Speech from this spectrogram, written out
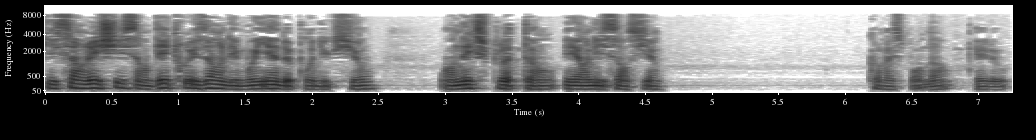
qui s'enrichissent en détruisant les moyens de production, en exploitant et en licenciant. Correspondant Hello.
